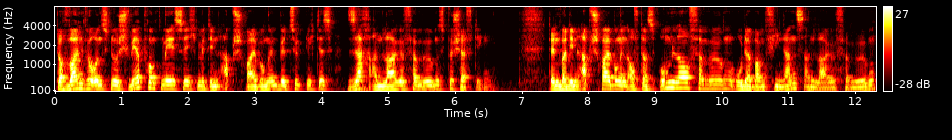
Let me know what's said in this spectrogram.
Doch wollen wir uns nur schwerpunktmäßig mit den Abschreibungen bezüglich des Sachanlagevermögens beschäftigen. Denn bei den Abschreibungen auf das Umlaufvermögen oder beim Finanzanlagevermögen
